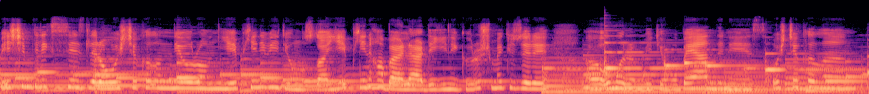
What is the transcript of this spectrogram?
Ve şimdilik sizlere hoşçakalın diyorum. Yepyeni videomuzda, yepyeni haberlerde yine görüşmek üzere. Umarım videomu beğendiniz. Hoşçakalın.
